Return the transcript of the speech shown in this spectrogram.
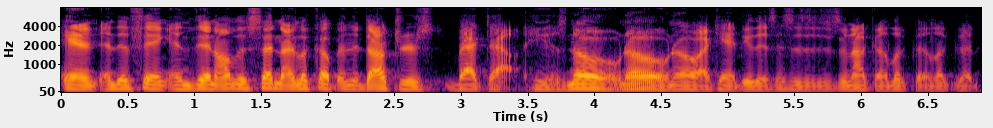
And, and the thing, and then all of a sudden I look up and the doctor's backed out. He goes, "No, no, no, I can't do this. This is, this is not going to look good, look good."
